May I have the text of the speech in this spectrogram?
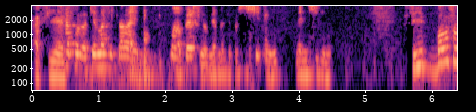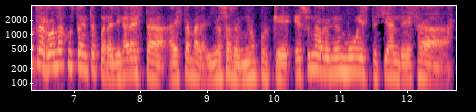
Así es. No quién más estaba ahí. Bueno, Percy, obviamente, Percy Shelley. Sí, vamos a otra rola justamente para llegar a esta, a esta maravillosa reunión, porque es una reunión muy especial de esa,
